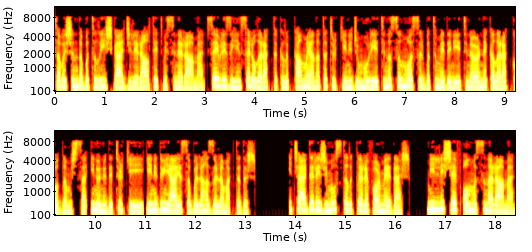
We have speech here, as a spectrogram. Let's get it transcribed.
Savaşı'nda batılı işgalcileri alt etmesine rağmen, Sevre zihinsel olarak takılıp kalmayan Atatürk yeni cumhuriyeti nasıl muasır batı medeniyetini örnek alarak kodlamışsa, İnönü de Türkiye'yi, yeni dünyaya sabırla hazırlamaktadır. İçeride rejimi ustalıkla reforme eder. Milli şef olmasına rağmen,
